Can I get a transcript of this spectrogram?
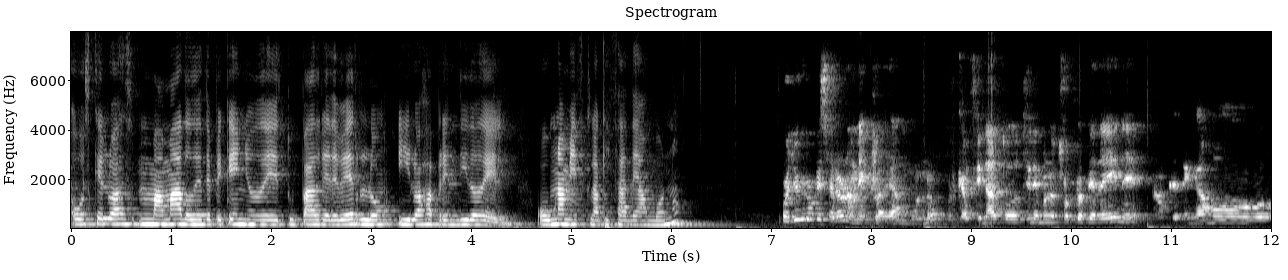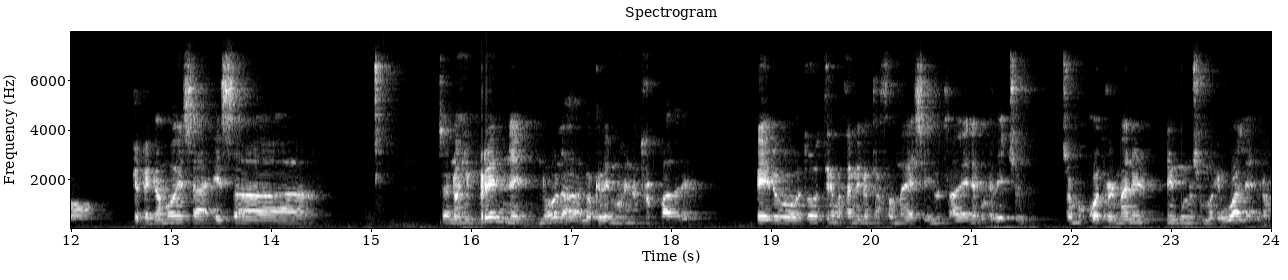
o es que lo has mamado desde pequeño de tu padre, de verlo y lo has aprendido de él? O una mezcla quizás de ambos, ¿no? Pues yo creo que será una mezcla de ambos, ¿no? Porque al final todos tenemos nuestro propio ADN, aunque tengamos, que tengamos esa, esa o sea, nos impregne ¿no? La, lo que vemos en nuestros padres, pero todos tenemos también nuestra forma de ser, nuestro ADN, porque de hecho somos cuatro hermanos y ninguno somos iguales, ¿no?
